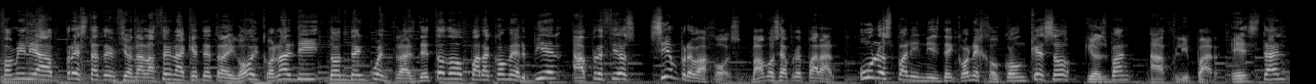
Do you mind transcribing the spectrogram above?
familia, presta atención a la cena que te traigo hoy con Aldi, donde encuentras de todo para comer bien a precios siempre bajos. Vamos a preparar unos paninis de conejo con queso que os van a flipar. Están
